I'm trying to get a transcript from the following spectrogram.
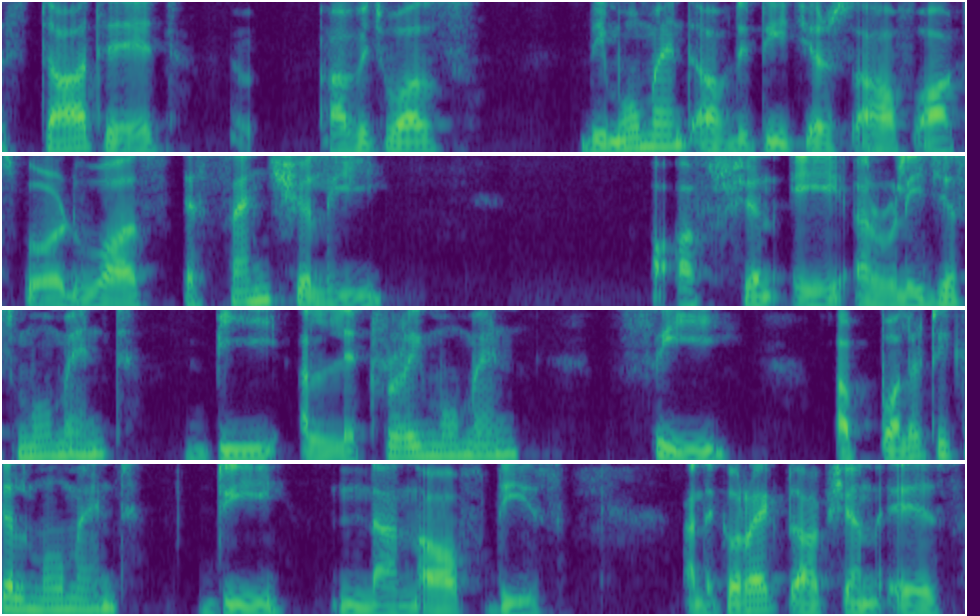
started uh, which was the movement of the teachers of Oxford was essentially option A a religious movement B a literary movement C a political movement D none of these and the correct option is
